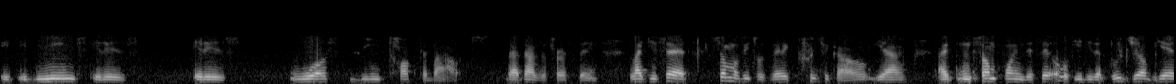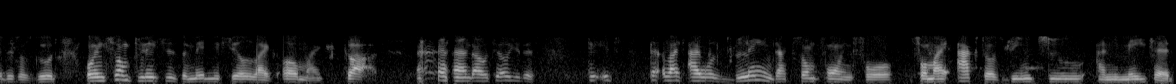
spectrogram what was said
it, it means it is it is worth being talked about. That that's the first thing. Like you said, some of it was very critical. Yeah, like in some point they say, "Oh, he did a good job here. This was good." But in some places, they made me feel like, "Oh my God!" and I'll tell you this: it's like I was blamed at some point for for my actors being too animated.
